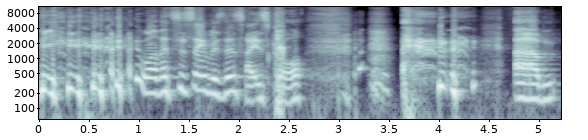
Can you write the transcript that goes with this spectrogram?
well that's the same as this high school um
